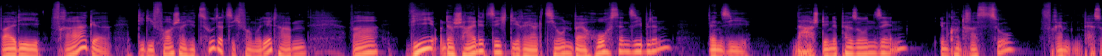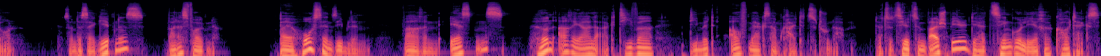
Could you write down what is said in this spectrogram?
Weil die Frage, die die Forscher hier zusätzlich formuliert haben, war, wie unterscheidet sich die Reaktion bei Hochsensiblen, wenn sie nahestehende Personen sehen, im Kontrast zu fremden Personen. So, und das Ergebnis war das folgende. Bei Hochsensiblen waren erstens Hirnareale aktiver, die mit Aufmerksamkeit zu tun haben. Dazu zählt zum Beispiel der zinguläre Kortex.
